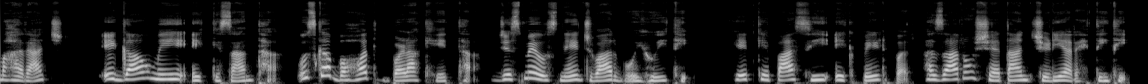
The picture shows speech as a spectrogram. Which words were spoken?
महाराज एक गाँव में एक किसान था। उसका बहुत बड़ा खेत था जिसमें उसने ज्वार बोई हुई थी। खेत के पास ही एक पेड़ पर हज़ारों शैतान चिड़िया रहती थी,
